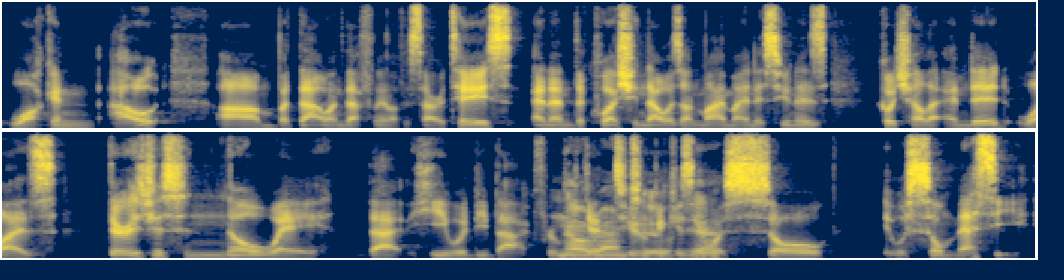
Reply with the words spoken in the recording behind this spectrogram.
walking out. Um, but that one definitely left a sour taste. And then the question that was on my mind as soon as coachella ended was there is just no way that he would be back for No, weekend two two, because it was so it was so messy.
